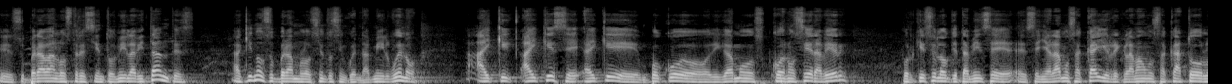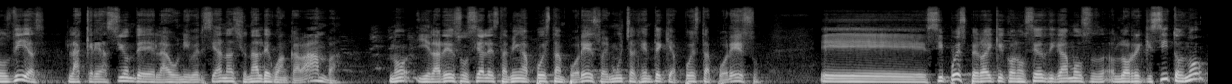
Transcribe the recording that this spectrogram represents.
eh, superaban los 300 mil habitantes. Aquí no superamos los 150 mil. Bueno, hay que, hay que, hay que un poco, digamos, conocer, a ver, porque eso es lo que también se, eh, señalamos acá y reclamamos acá todos los días, la creación de la Universidad Nacional de Huancabamba, ¿no? Y las redes sociales también apuestan por eso, hay mucha gente que apuesta por eso. sí, pues, pero hay que conocer, digamos, los requisitos, ¿no?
